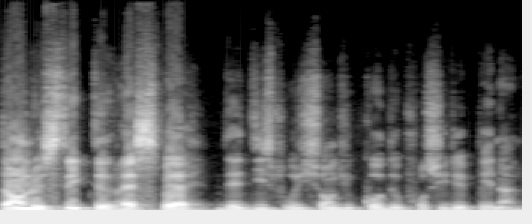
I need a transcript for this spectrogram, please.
dans le strict respect des dispositions du Code de procédure pénale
